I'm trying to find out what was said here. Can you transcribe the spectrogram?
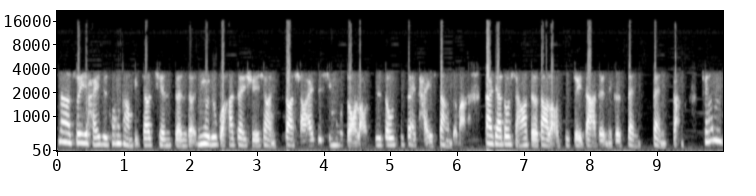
那所以孩子通常比较天真的，因为如果他在学校，你知道小孩子心目中老师都是在台上的嘛，大家都想要得到老师最大的那个赞赞赏，所以他们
